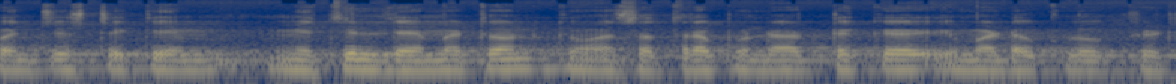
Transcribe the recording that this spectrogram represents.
पंचवीस टक्के मिथिल डॅमेटॉन किंवा सतरा पॉईंट आठ टक्के इमाडोक्लोफिड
